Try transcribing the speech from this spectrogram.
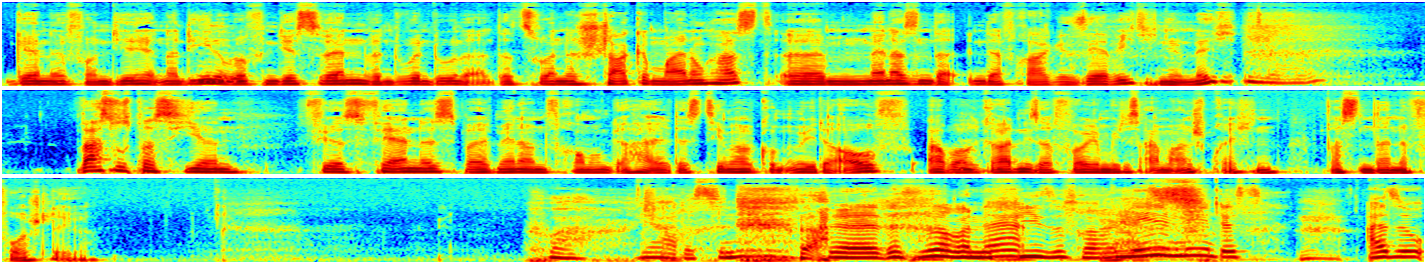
gerne von dir, Nadine, oder von dir, Sven, wenn du, wenn du dazu eine starke Meinung hast. Ähm, Männer sind da in der Frage sehr wichtig, nämlich. Was muss passieren fürs Fairness bei Männern und Frauen und Gehalt? Das Thema kommt immer wieder auf, aber gerade in dieser Folge möchte ich das einmal ansprechen. Was sind deine Vorschläge? Puh, ja, das sind. Ja, das ist aber eine fiese Frage. Nee, nee, das. Also,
